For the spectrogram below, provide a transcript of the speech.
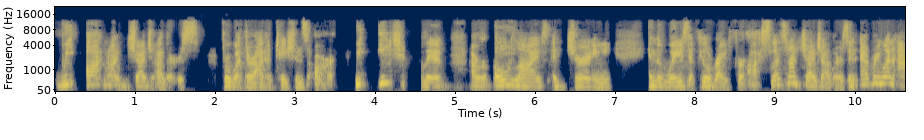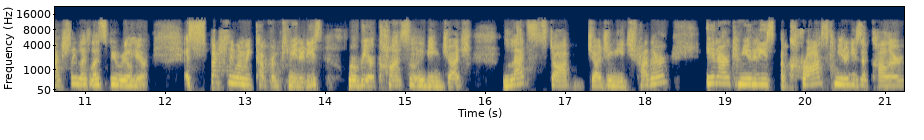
we ought not judge others for what their adaptations are. We each live our own lives and journey in the ways that feel right for us. Let's not judge others. And everyone actually, let, let's be real here, especially when we come from communities where we are constantly being judged. Let's stop judging each other in our communities, across communities of color,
